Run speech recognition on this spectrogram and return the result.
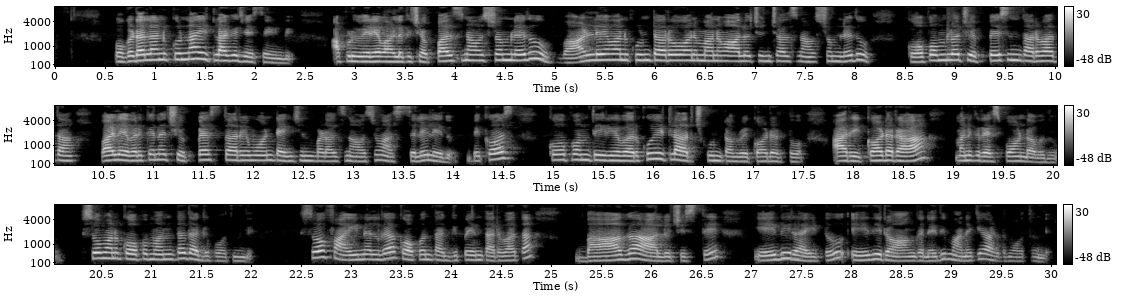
పొగడాలనుకున్నా ఇట్లాగే చేసేయండి. అప్పుడు వేరే వాళ్ళకి చెప్పాల్సిన అవసరం లేదు. వాళ్ళు ఏమనుకుంటారో అని మనం ఆలోచించాల్సిన అవసరం లేదు. కోపంలో చెప్పేసిన తర్వాత వాళ్ళు ఎవరికైనా చెప్పేస్తారేమో అని టెన్షన్ పడాల్సిన అవసరం అస్సలే లేదు. బికాస్ కోపం తీరే వరకు ఇట్లా అరుచుకుంటాం రికార్డర్‌తో. ఆ రికార్డరా మనకి రెస్పాండ్ అవ్వదు. సో, మన కోపం అంతా తగ్గిపోతుంది. సో, ఫైనల్‌గా కోపం తగ్గిపోయిన తర్వాత బాగా ఆలోచిస్తే ఏది రైటు, ఏది రాంగ్ అనేది మనకి అర్థమవుతుంది.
